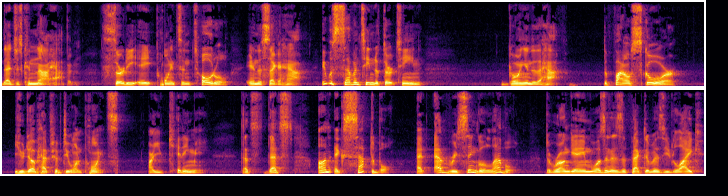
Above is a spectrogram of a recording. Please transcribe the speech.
That just cannot happen. 38 points in total in the second half. It was 17 to 13 going into the half. The final score, UW had 51 points. Are you kidding me? That's that's unacceptable at every single level. The run game wasn't as effective as you'd like.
